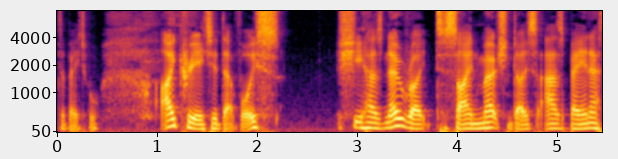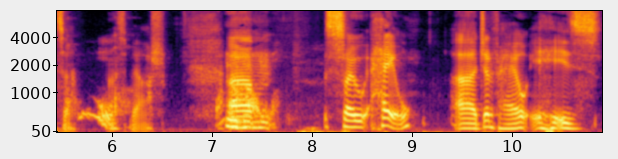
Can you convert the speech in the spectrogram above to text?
debatable. I created that voice. She has no right to sign merchandise as Bayonetta. That's a bit harsh. Um, so Hale, uh, Jennifer Hale, is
